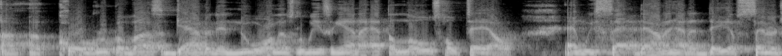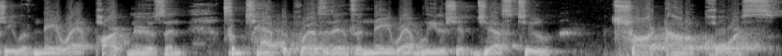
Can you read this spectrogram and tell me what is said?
a, a core group of us gathered in New Orleans, Louisiana at the Loews Hotel. And we sat down and had a day of synergy with NAREB partners and some chapter presidents and NAREB leadership just to chart out a course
